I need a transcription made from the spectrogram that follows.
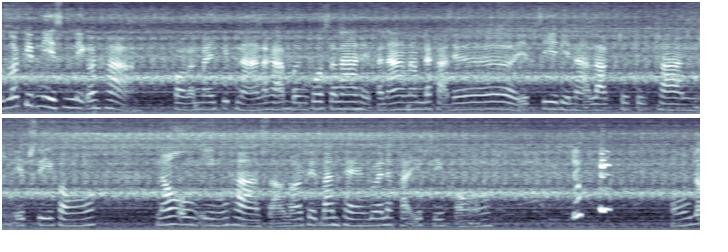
สำหรับคลิปนี้สำนิก็ค่ะพอกันไหมคลิปหนานะคะ เบิ่งโฆษณาให้พะนางนำนะคะเด้อ FC ที่น่ารักทุกๆท่าน FC ของน้ององอิงค่ะ สาวน้อยเพชรบ้านแพงด้วยนะคะ FC ของจุ๊บปิ๊กของโด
